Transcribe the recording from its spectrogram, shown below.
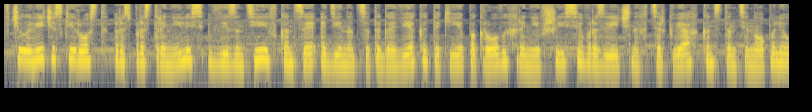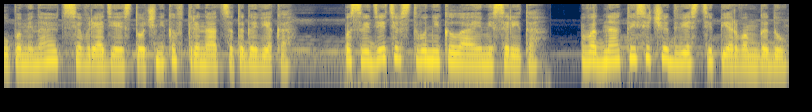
в человеческий рост распространились в Византии в конце XI века. Такие покровы, хранившиеся в различных церквях Константинополя, упоминаются в ряде источников XIII века. По свидетельству Николая Миссарита, в 1201 году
